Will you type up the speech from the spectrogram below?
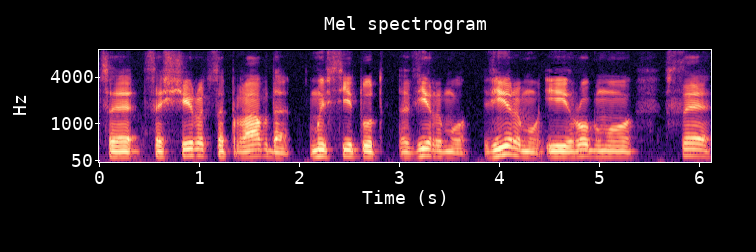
Це, це щиро, це правда. Ми всі тут віримо, віримо і робимо все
